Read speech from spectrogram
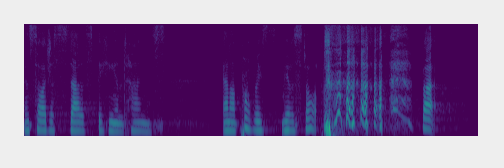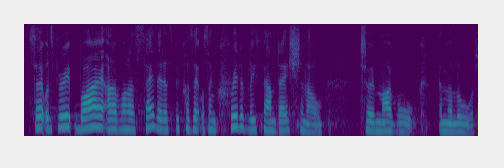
And so I just started speaking in tongues. And I probably never stopped. but so it was very, why I want to say that is because it was incredibly foundational to my walk in the Lord.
